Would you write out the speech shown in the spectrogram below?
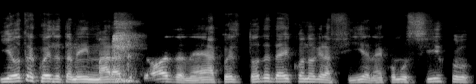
E outra coisa também maravilhosa, né? A coisa toda da iconografia, né? Como o círculo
